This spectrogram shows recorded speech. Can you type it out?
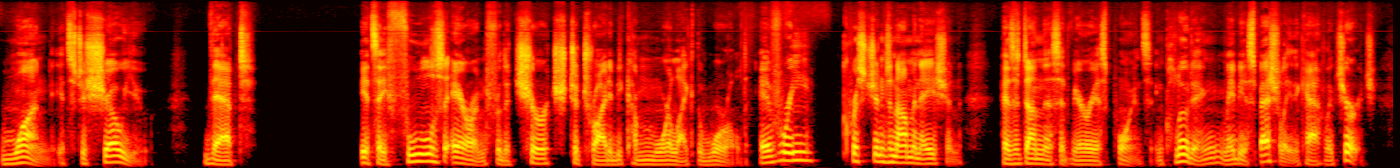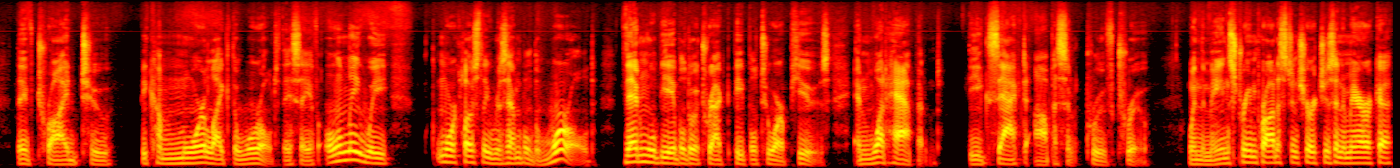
One, it's to show you that it's a fool's errand for the church to try to become more like the world. Every Christian denomination has done this at various points, including, maybe especially, the Catholic Church. They've tried to become more like the world. They say if only we more closely resemble the world, then we'll be able to attract people to our pews. And what happened? The exact opposite proved true. When the mainstream Protestant churches in America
